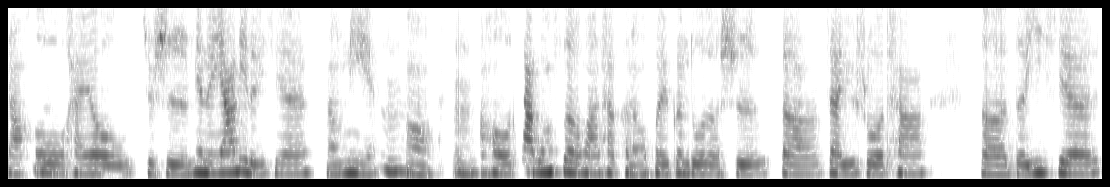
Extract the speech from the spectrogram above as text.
然后还有就是面对压力的一些能力，嗯嗯，然后大公司的话，它可能会更多的是呃，在于说它呃的一些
